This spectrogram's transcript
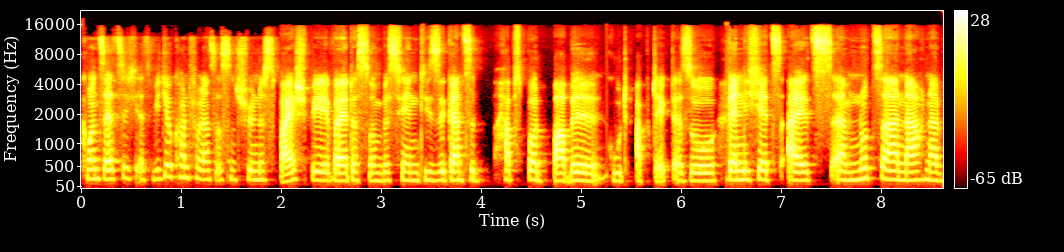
Grundsätzlich als Videokonferenz ist ein schönes Beispiel, weil das so ein bisschen diese ganze HubSpot-Bubble gut abdeckt. Also wenn ich jetzt als ähm, Nutzer nach einer,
